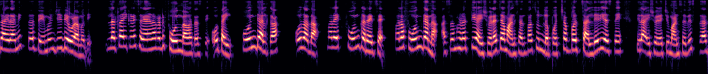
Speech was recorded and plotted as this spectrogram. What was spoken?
जायला निघतं ते म्हणजे देवळामध्ये. लता इकडे सगळ्यांकडे फोन मागत असते. ओ ताई फोन द्याल का? ओ दादा मला एक फोन करायचा आहे मला फोन द्या ना असं म्हणत ती ऐश्वर्याच्या माणसांपासून लपत छपत चाललेली असते. तिला ऐश्वर्याची माणसं दिसतात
